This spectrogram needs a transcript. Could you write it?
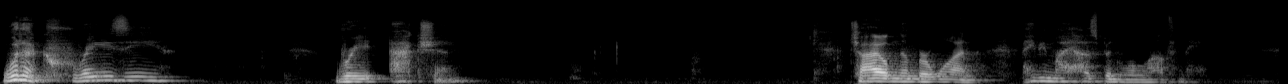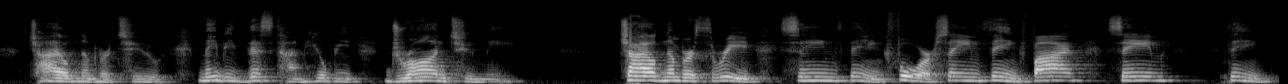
What a crazy reaction. Child number one, maybe my husband will love me. Child number two, maybe this time he'll be drawn to me. Child number three, same thing. Four, same thing. Five, same thing.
